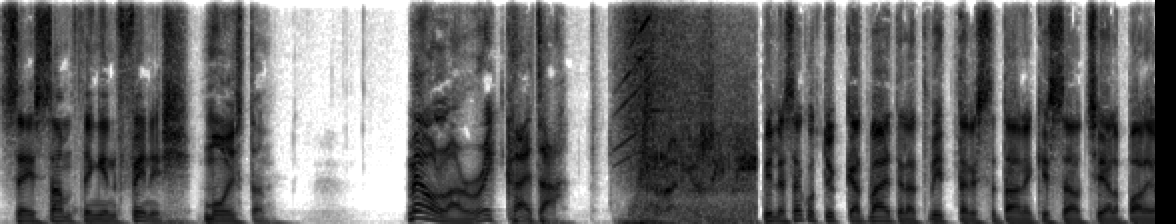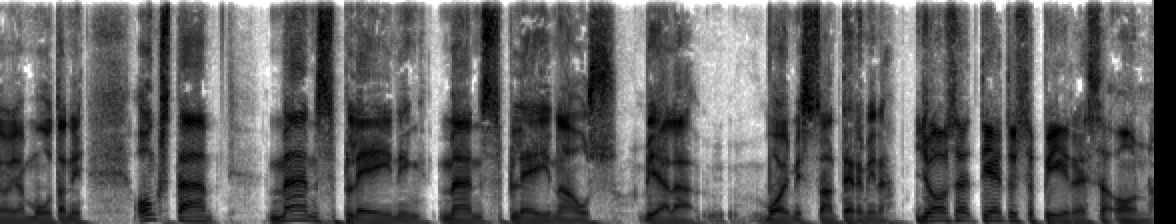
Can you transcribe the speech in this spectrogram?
say something in Finnish. Muistan. Me ollaan rikkaita. Ville, sä kun tykkäät väitellä Twitterissä, tai ainakin sä oot siellä paljon ja muuta, niin onko tämä mansplaining, mansplainaus vielä voimissaan terminä? Joo, se tietyissä piireissä on.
